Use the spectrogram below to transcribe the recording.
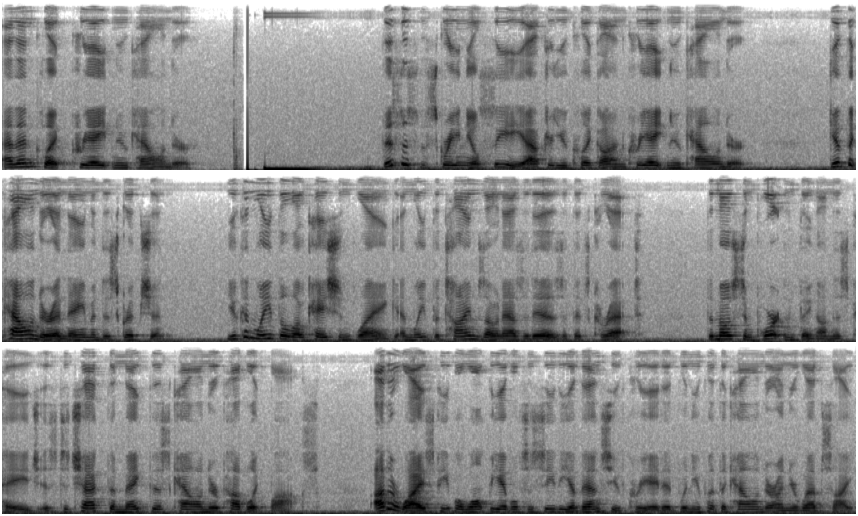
and then click Create New Calendar. This is the screen you'll see after you click on Create New Calendar. Give the calendar a name and description. You can leave the location blank and leave the time zone as it is if it's correct. The most important thing on this page is to check the Make This Calendar Public box. Otherwise, people won't be able to see the events you've created when you put the calendar on your website.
